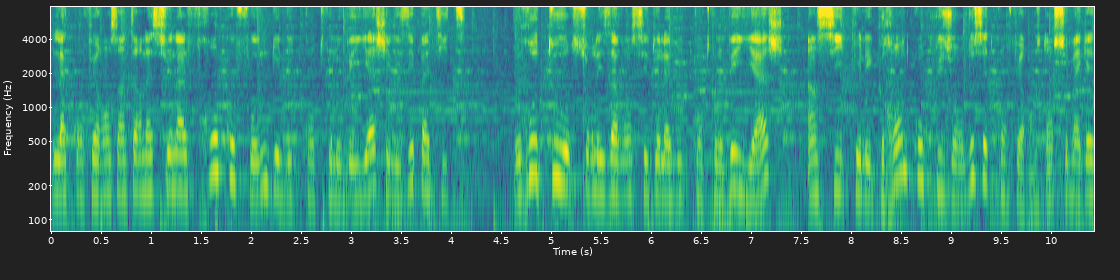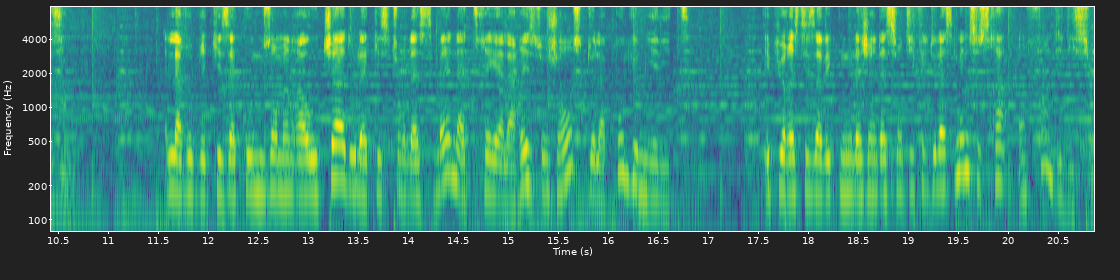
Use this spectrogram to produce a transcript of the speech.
la conférence internationale francophone de lutte contre le VIH et les hépatites. Retour sur les avancées de la lutte contre le VIH, ainsi que les grandes conclusions de cette conférence dans ce magazine. La rubrique Ezako nous emmènera au Tchad où la question de la semaine a trait à la résurgence de la poliomyélite. Et puis restez avec nous, l'agenda scientifique de la semaine, ce sera en fin d'édition.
